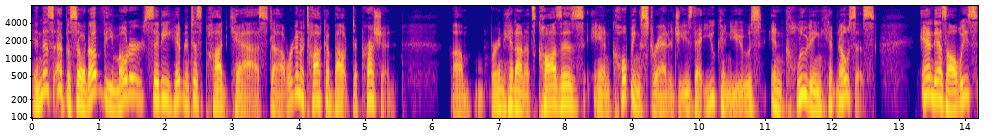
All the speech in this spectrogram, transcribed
In this episode of the Motor City Hypnotist podcast, uh, we're going to talk about depression. Um, we're going to hit on its causes and coping strategies that you can use, including hypnosis. And as always,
